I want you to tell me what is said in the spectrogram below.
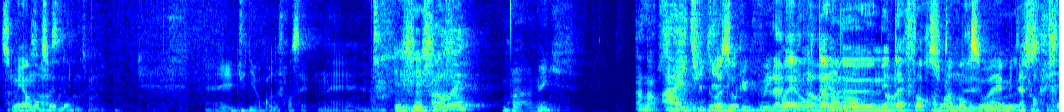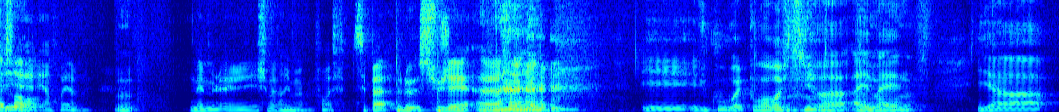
Son meilleur morceau dedans. Étudier en cours de français. Mais- ah ouais Bah, mec. Ah non, ah. L'oiseau. j'ai cru que vous Ouais, en ah termes de non. Ah ouais. métaphore sur un morceau, ouais, euh, métaphore très fort. elle est incroyable. Mm. Même les chemins de rime. Enfin bref, c'est pas le sujet. Euh, Et, et du coup, ouais, pour en revenir à. MAN, il y a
